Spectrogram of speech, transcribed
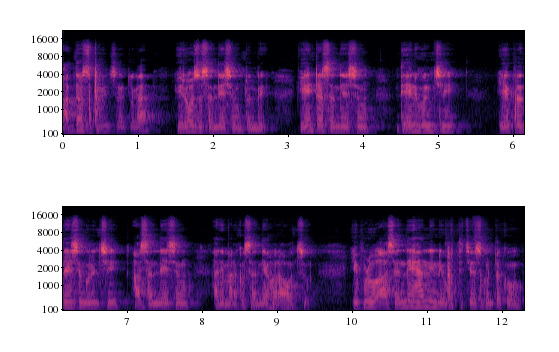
అర్థం స్ఫురించినట్లుగా ఈరోజు సందేశం ఉంటుంది. ఏంటో సందేశం? దేని గురించి? ఏ ప్రదేశం గురించి? ఆ సందేశం అని మనకు సందేహం రావచ్చు. ఇప్పుడు ఆ సందేహాన్ని నివృత్తి చేసుకుంటకు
